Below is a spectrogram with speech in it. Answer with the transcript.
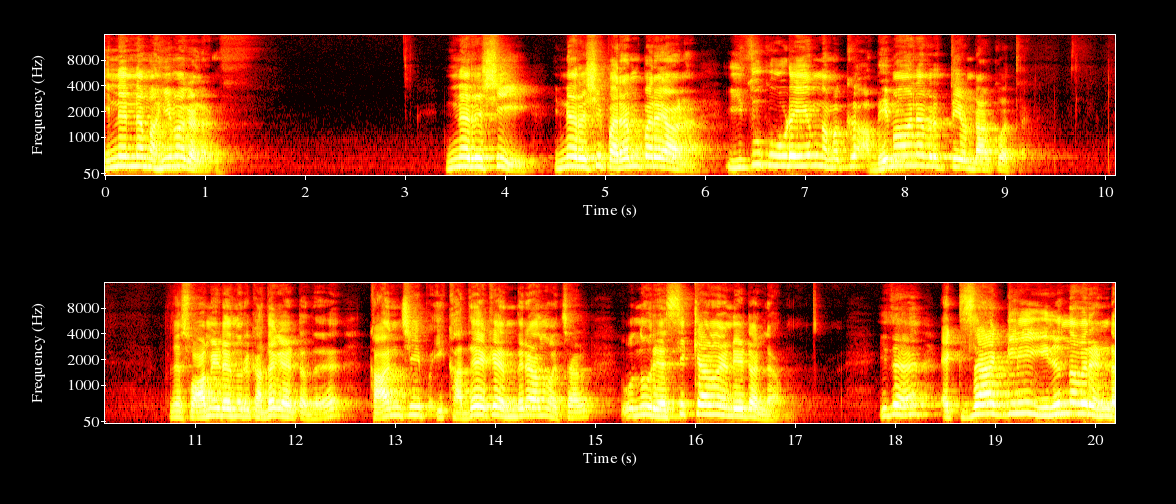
ഇന്ന മഹിമകൾ ഇന്ന ഋഷി ഇന്ന ഋഷി പരമ്പരയാണ്. ഇതുകൂടെയും നമുക്ക് അഭിമാനവൃത്തി ഉണ്ടാക്കും അത്ര. പിന്നെ സ്വാമിയുടെ എന്നൊരു കഥ കേട്ടത് കാഞ്ചി ഈ കഥയൊക്കെ എന്തിനാന്ന് വെച്ചാൽ ഒന്നും രസിക്കാൻ വേണ്ടിയിട്ടല്ല. ഇത് എക്സാക്ട്ലി ഇരുന്നവരുണ്ട്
